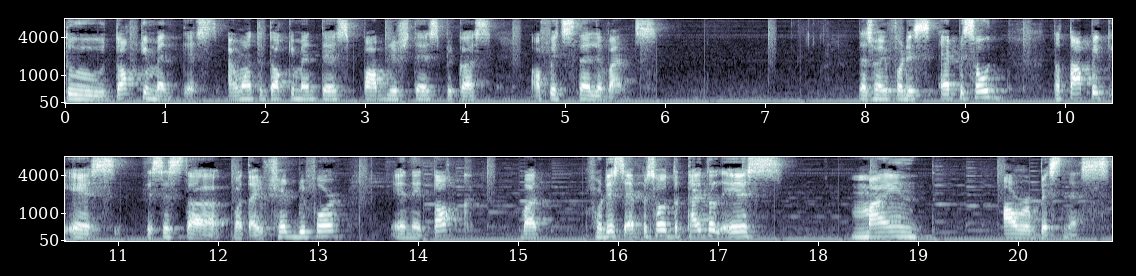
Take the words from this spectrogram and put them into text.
to document this. I want to document this, publish this because of its relevance. That's why for this episode, the topic is this is the what I've shared before in a talk, but for this episode, the title is Mind Our Business.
